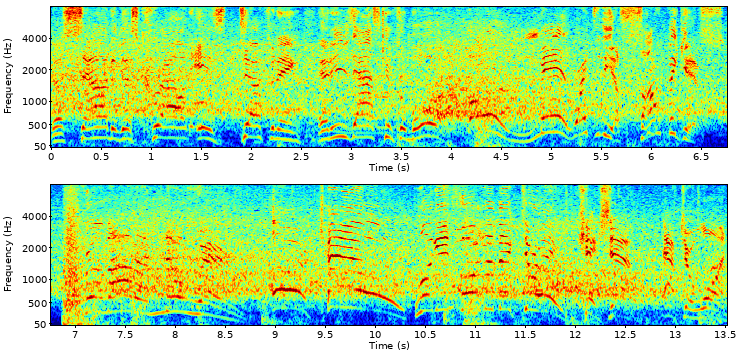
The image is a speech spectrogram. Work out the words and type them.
The sound of this crowd is deafening, and he's asking for more. Oh, man, right to the esophagus. From out of nowhere. RKO! Looking for the victory! Kicks out after one.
